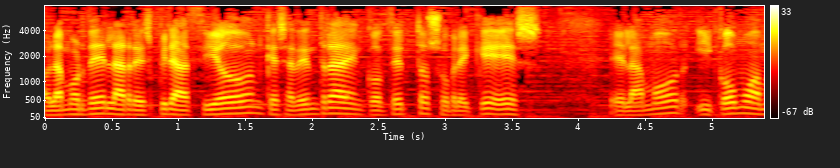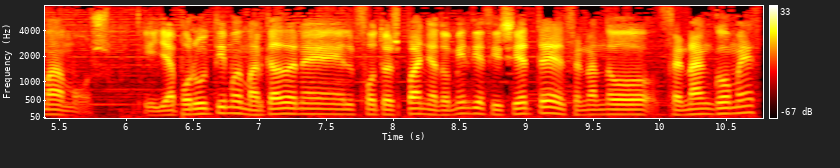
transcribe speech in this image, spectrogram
Hablamos de la respiración que se adentra en conceptos sobre qué es el amor y cómo amamos. Y ya por último, enmarcado en el Foto España 2017, el Fernando Fernán Gómez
